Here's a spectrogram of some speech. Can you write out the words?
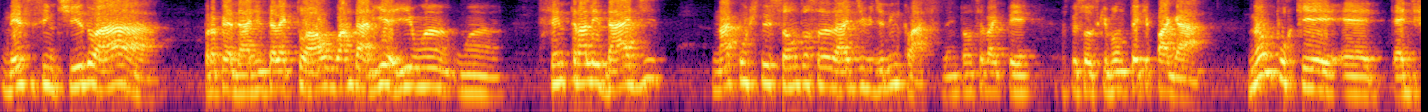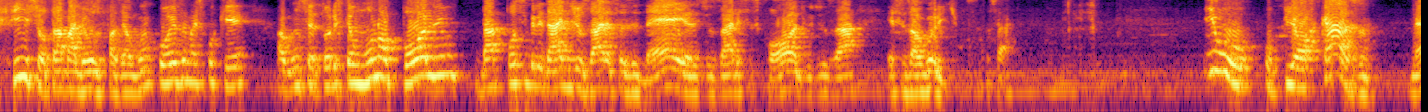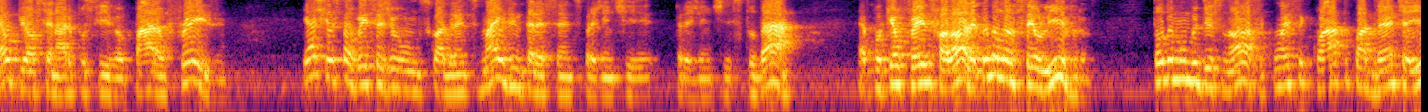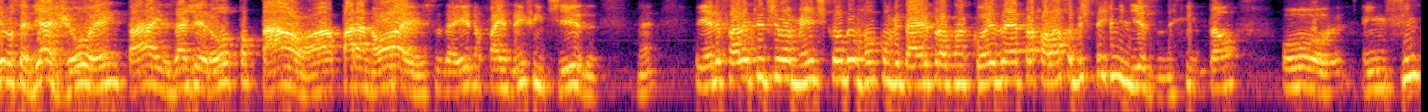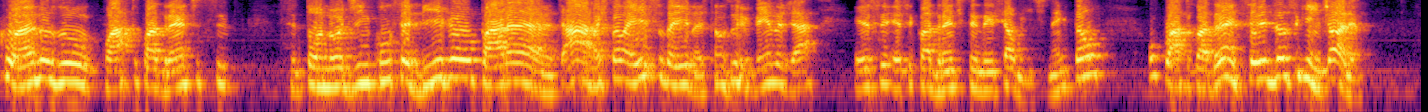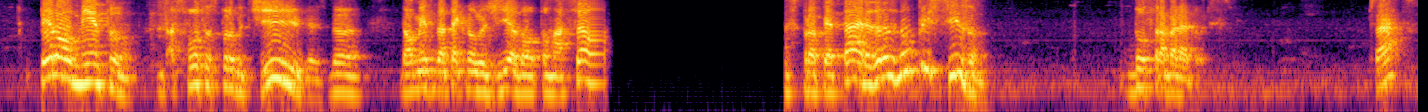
nesse sentido, a propriedade intelectual guardaria aí uma, uma centralidade na constituição de uma sociedade dividida em classes. Então, você vai ter as pessoas que vão ter que pagar, não porque é, é difícil ou trabalhoso fazer alguma coisa, mas porque alguns setores têm um monopólio da possibilidade de usar essas ideias, de usar esses códigos, de usar esses algoritmos, tá certo? E o, o pior caso, né, o pior cenário possível para o phrasing, e acho que esse talvez seja um dos quadrantes mais interessantes para gente, a gente estudar, é porque o phrasing fala, olha, quando eu lancei o livro, todo mundo disse, nossa, com esse quatro quadrante aí você viajou, hein? Tá, exagerou total, a paranoia, isso daí não faz nem sentido, né? E ele fala que ultimamente, quando vão convidar ele para alguma coisa, é para falar sobre exterminismo. Né? Então, o, em cinco anos, o quarto quadrante se, se tornou de inconcebível para. Ah, mas então é isso daí, nós estamos vivendo já esse, esse quadrante tendencialmente. Né? Então, o quarto quadrante seria dizer o seguinte: olha, pelo aumento das forças produtivas, do, do aumento da tecnologia, da automação, as proprietárias elas não precisam dos trabalhadores. Certo?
